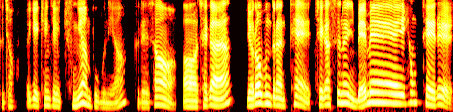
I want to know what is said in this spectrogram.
그죠? 이게 굉장히 중요한 부분이에요. 그래서 어 제가 여러분들한테 제가 쓰는 매매 형태를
